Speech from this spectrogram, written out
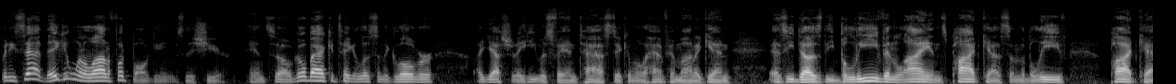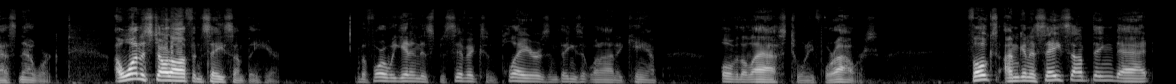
but he said they can win a lot of football games this year. And so go back and take a listen to Glover. Uh, yesterday, he was fantastic, and we'll have him on again as he does the Believe in Lions podcast on the Believe Podcast Network. I want to start off and say something here before we get into specifics and players and things that went on at camp over the last 24 hours. Folks, I'm going to say something that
